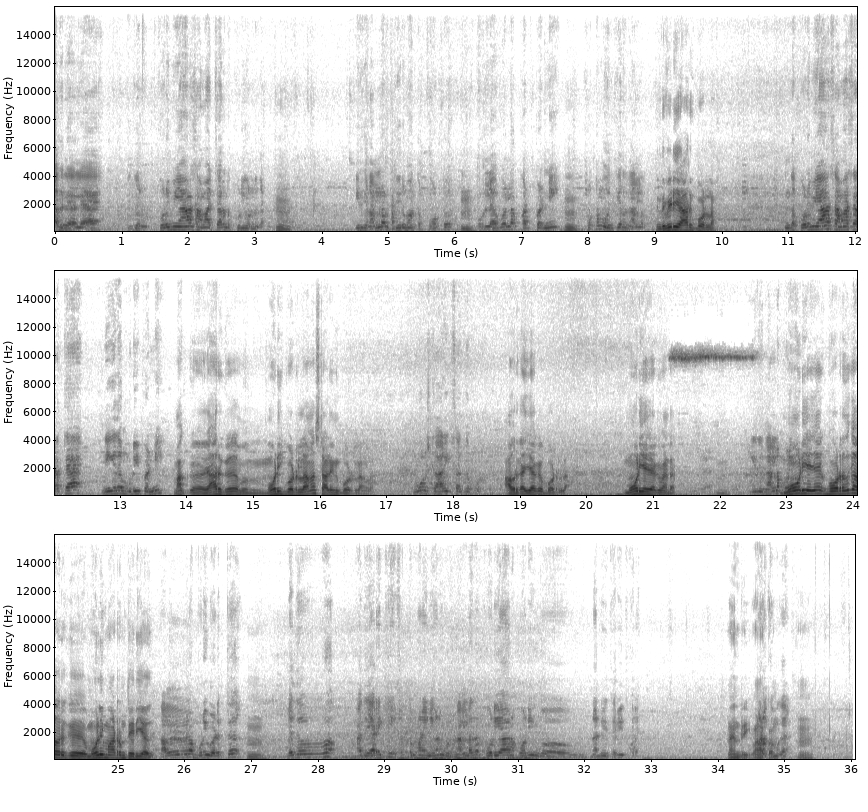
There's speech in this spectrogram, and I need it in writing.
அதனால இது ஒரு கொடுமையான சமாச்சாரம் இந்த குடி ஒன்று தான் இதுக்கு நல்ல ஒரு தீர்மானத்தை போட்டு ஒரு லெவலில் கட் பண்ணி சுத்தமாக ஒதுக்கிறது நல்லது. இந்த வீடியோ யாருக்கு போடலாம்? இந்த கொடுமையான சமாச்சாரத்தை நீங்கள் தான் முடிவு பண்ணி மக் யாருக்கு? மோடிக்கு போட்டுடலாமா ஸ்டாலினுக்கு போட்டுடலாங்களா? மூணு ஸ்டாலிக் சர்க்கை போடும் அவருக்கு ஐயாக்கு போட்டுடலாம் மோடி ஐயாக்கு வேண்டாம். இது நல்ல மோடி ஐயாக்கு போடுறதுக்கு அவருக்கு மொழி மாற்றம் தெரியாது. நல்ல முடிவெடுத்து மெதுவாக அதை இறக்கி சுத்தம் பண்ணினீங்கன்னு உங்களுக்கு நல்லதாக கோடியான கோடி நன்றி தெரிவித்துக்கிறேன். நன்றி. வணக்கம். ம்.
